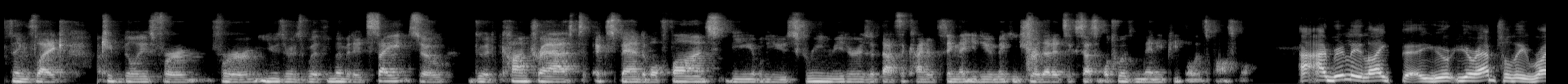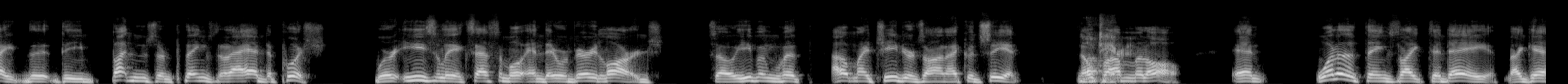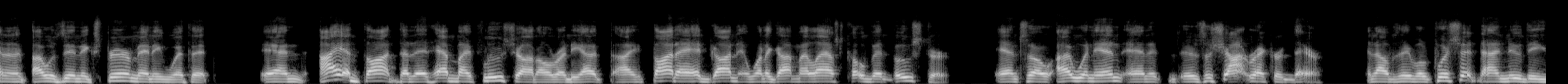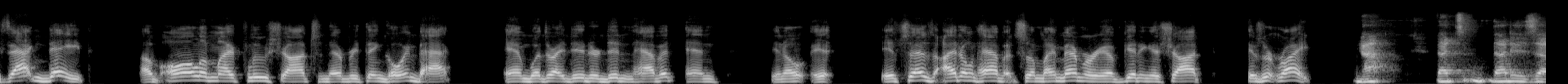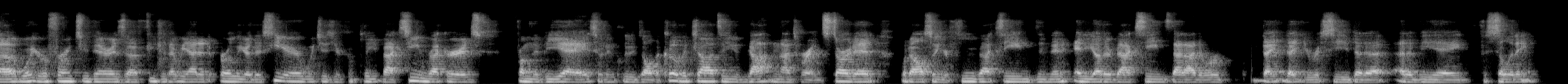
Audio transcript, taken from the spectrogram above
things like capabilities for for users with limited sight. So good contrast expandable fonts being able to use screen readers if that's the kind of thing that you do making sure that it's accessible to as many people as possible. I really like the, you're, you're absolutely right. The the buttons and things that i had to push were easily accessible and they were very large. So even without my cheaters on i could see it no problem at all and one of the things like today, again, I was in experimenting with it, and I had thought that I'd had my flu shot already. I, I thought I had gotten it when I got my last COVID booster. And so I went in, and it, there's a shot record there. And I was able to push it, and I knew the exact date of all of my flu shots and everything going back, and whether I did or didn't have it. And, you know, it, it says I don't have it. So my memory of getting a shot isn't right. Yeah. That's that is uh, what you're referring to. There is a feature that we added earlier this year, which is your complete vaccine records from the VA. So it includes all the COVID shots that you've gotten. That's where it started, but also your flu vaccines and then any other vaccines that either were that, that you received at a at a VA facility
